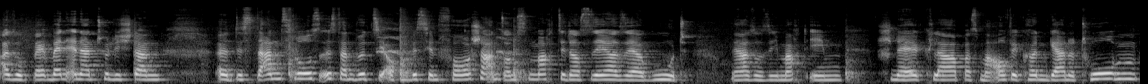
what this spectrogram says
also wenn, wenn er natürlich dann äh, distanzlos ist, dann wird sie auch ein bisschen forscher. Ansonsten macht sie das sehr, sehr gut. Ja, also sie macht ihm schnell klar, pass mal auf, wir können gerne toben,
